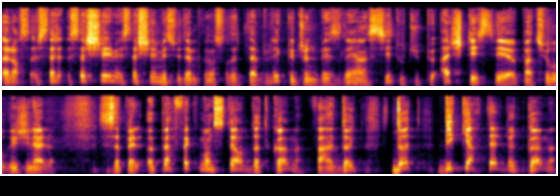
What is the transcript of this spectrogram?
alors, sa- sa- sachez, sachez, messieurs, dames, présents sur cette tablette, que John Beasley a un site où tu peux acheter ses peintures originales. Ça s'appelle aperfectmonster.com, enfin, dot, dot bigcartel.com,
